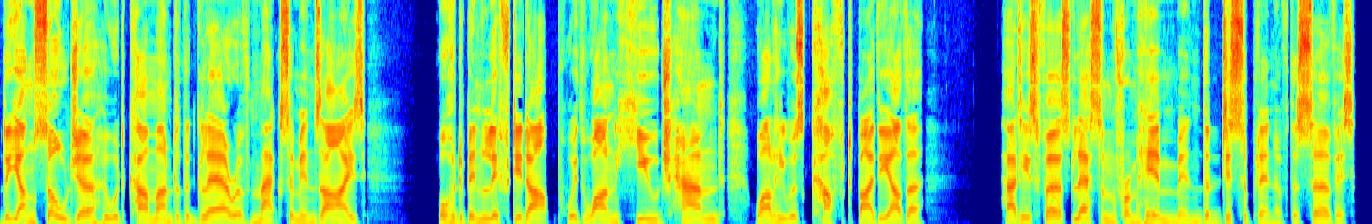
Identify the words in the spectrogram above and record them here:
The young soldier who had come under the glare of Maximin's eyes, or had been lifted up with one huge hand while he was cuffed by the other, had his first lesson from him in the discipline of the service.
